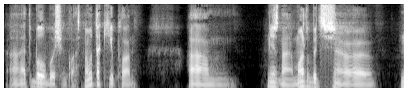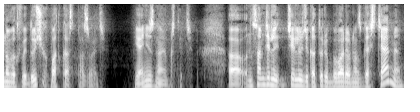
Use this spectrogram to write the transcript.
А, это было бы очень классно. Ну, вот такие планы. Не знаю, может быть, э, новых ведущих подкаст позвать. Я не знаю, кстати. А, на самом деле, те люди, которые бывали у нас гостями,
